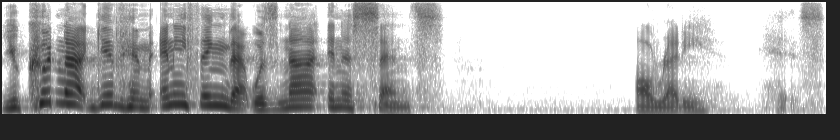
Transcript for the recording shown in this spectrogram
you could not give him anything that was not, in a sense, already his.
